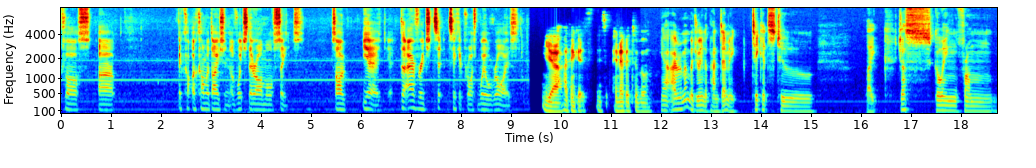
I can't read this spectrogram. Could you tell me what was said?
class uh, acco- accommodation of which there are more seats. So yeah the average t- ticket price will rise. Yeah, I think it's it's inevitable. Yeah, I remember during the pandemic, tickets to like just going from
